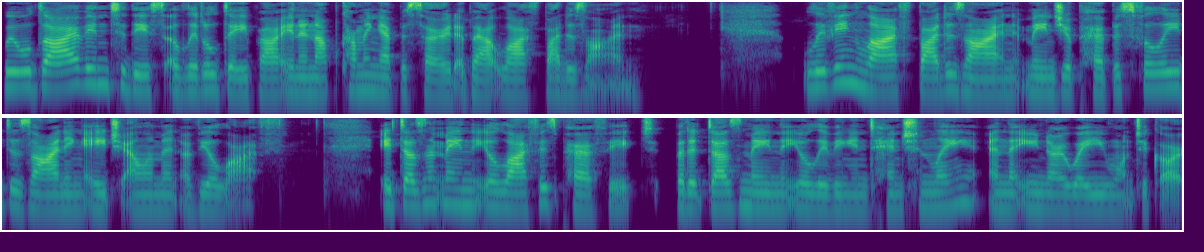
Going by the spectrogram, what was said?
We will dive into this a little deeper in an upcoming episode about life by design. Living life by design means you're purposefully designing each element of your life. It doesn't mean that your life is perfect, but it does mean that you're living intentionally and that you know where you want to go.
